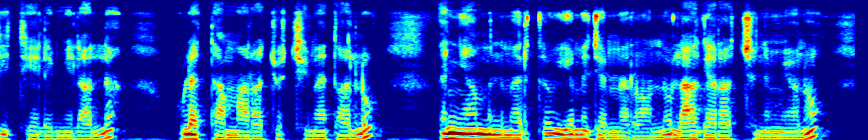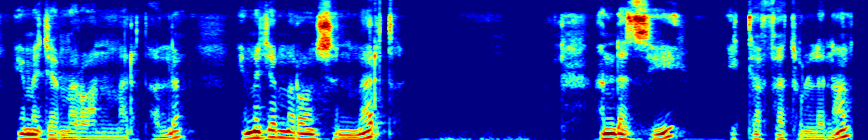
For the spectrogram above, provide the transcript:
detail የሚል ሁለት አማራጮች ይመጣሉ። እኛ የምንመርጠው የመጀመሪያውን ነው። ለሀገራችን የሚሆነው የመጀመሪያውን እንመርጣለን። የመጀመሪያውን ስንመርጥ እንደዚህ ይከፈቱልናል።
